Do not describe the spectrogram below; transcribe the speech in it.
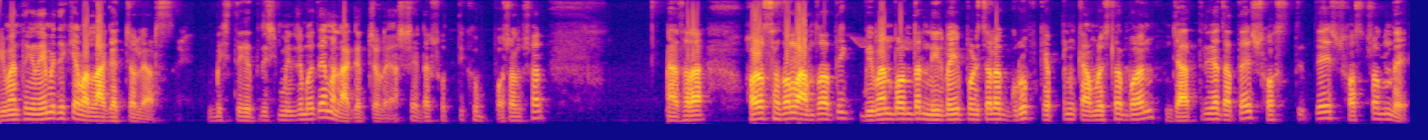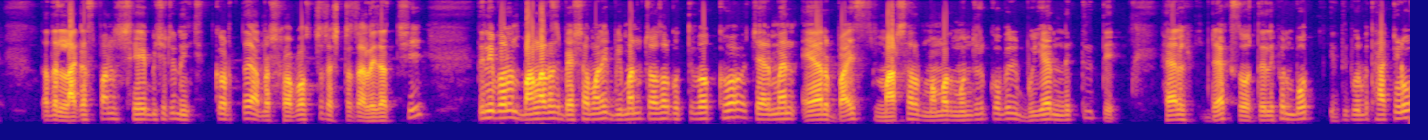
বিমান থেকে নেমে দেখি আমার লাগেজ চলে আসছে। বিশ থেকে ত্রিশ মিনিটের মধ্যে আমার লাগেজ চলে আসছে। এটা সত্যি খুব প্রশংসার। তাছাড়া হজরত শাহজালাল আন্তর্জাতিক বিমানবন্দর নির্বাহী পরিচালক গ্রুপ ক্যাপ্টেন কামরুল ইসলাম বলেন, যাত্রীরা যাতে স্বস্তিতে, স্বচ্ছন্দে তাদের লাগেজ পান, সেই বিষয়টি নিশ্চিত করতে আমরা সর্বোচ্চ চেষ্টা চালিয়ে যাচ্ছি। তিনি বলেন, বাংলাদেশ বেসামরিক বিমান চলাচল কর্তৃপক্ষ chairman air vice marshal Mohammad Manzur Kabir ভুইয়ার নেতৃত্বে হেল্প ডেস্ক ও টেলিফোন বুথ ইতিপূর্বে থাকলেও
